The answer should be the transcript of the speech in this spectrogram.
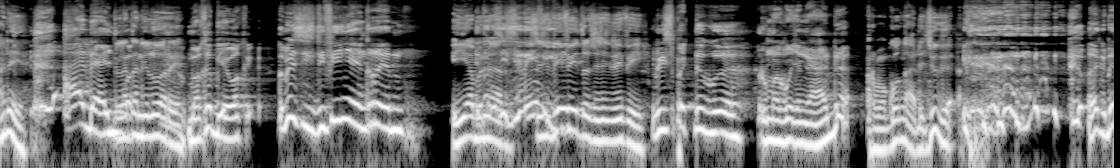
Ada ya? ada. Kelihatan di luar ya? Maka biawak. Tapi CCTV-nya yang keren. Iya benar. CCTV. CCTV itu CCTV. Respect tuh gue. Rumah gue yang gak ada. Rumah gue nggak ada juga. Wah gede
